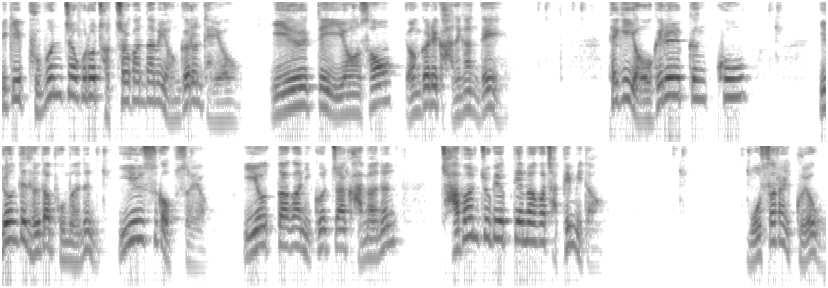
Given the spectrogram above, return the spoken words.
이게 부분적으로 젖혀간 다음에 연결은 돼요. 이을 때 이어서 연결이 가능한데 백이 여기를 끊고 이런 데 들여다 보면은 이을 수가 없어요. 이었다간 입구자 가면은 좌변 쪽의 흑대마가 잡힙니다. 못 살아 있고요.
